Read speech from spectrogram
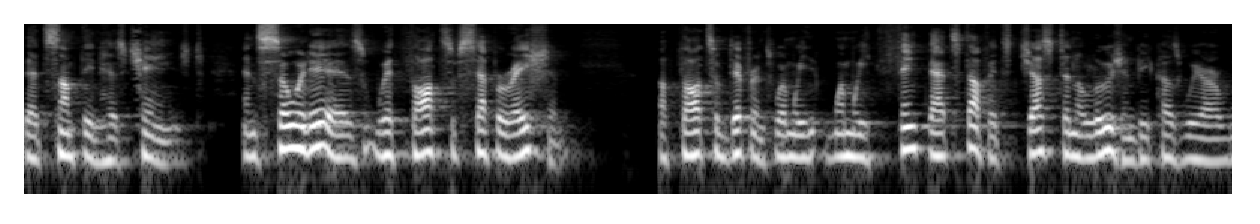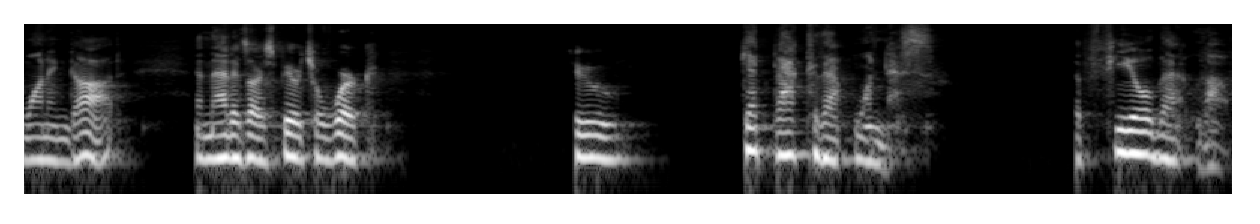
that something has changed. And so it is with thoughts of separation, of thoughts of difference. When we, when we think that stuff, it's just an illusion because we are one in God. And that is our spiritual work to get back to that oneness, to feel that love,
